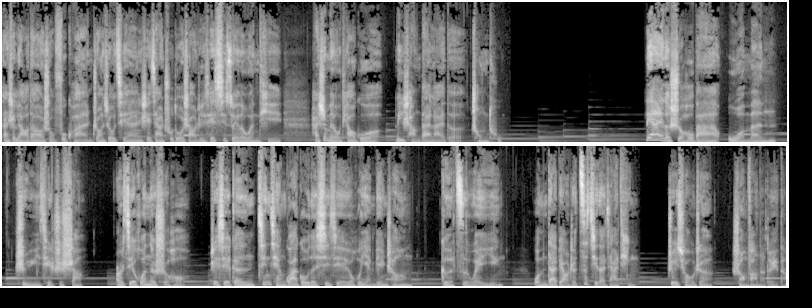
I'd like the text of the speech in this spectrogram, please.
但是聊到首付款、装修钱谁家出多少这些细碎的问题，还是没有跳过立场带来的冲突。恋爱的时候把我们置于一切之上，而结婚的时候，这些跟金钱挂钩的细节又会演变成各自为营。我们代表着自己的家庭，追求着双方的对等。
